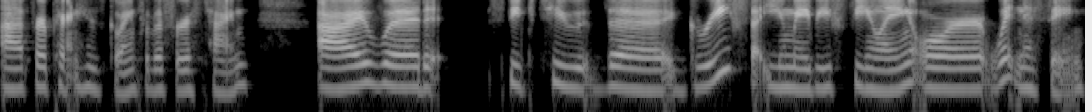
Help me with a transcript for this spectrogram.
uh, for a parent who's going for the first time. I would speak to the grief that you may be feeling or witnessing.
